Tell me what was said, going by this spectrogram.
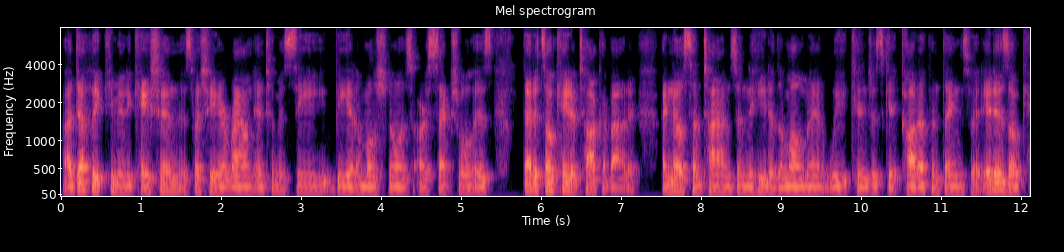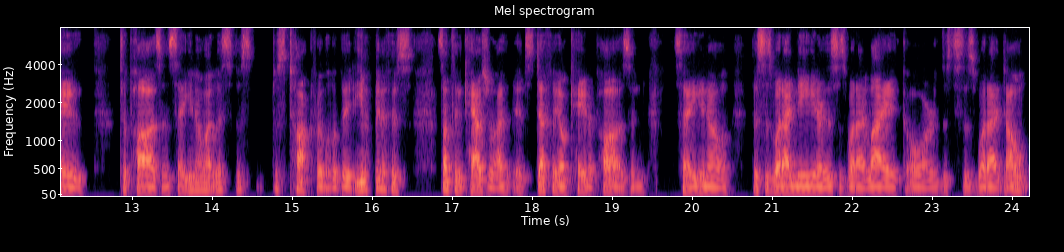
Uh, definitely communication especially around intimacy be it emotional or sexual is that it's okay to talk about it. I know sometimes in the heat of the moment we can just get caught up in things but it is okay to pause and say you know what? Let's just just talk for a little bit. Even if it's something casual it's definitely okay to pause and say, you know, this is what I need, or this is what I like, or this is what I don't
